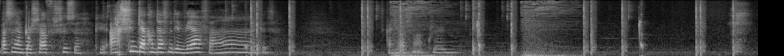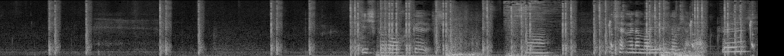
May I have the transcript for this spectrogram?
Was ist denn bei scharfe Schüsse? Okay. Ach, stimmt, da kommt das mit dem Werfer. Ah, gut. Das kann ich auch schon upgraden. Ich brauche Geld. So. Das hätten wir dann bei jedem, glaube ich, einmal abgegradet.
